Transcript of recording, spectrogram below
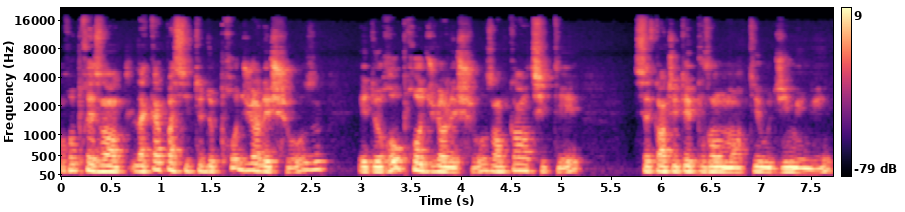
représente la capacité de produire les choses et de reproduire les choses en quantité, cette quantité pouvant augmenter ou diminuer,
